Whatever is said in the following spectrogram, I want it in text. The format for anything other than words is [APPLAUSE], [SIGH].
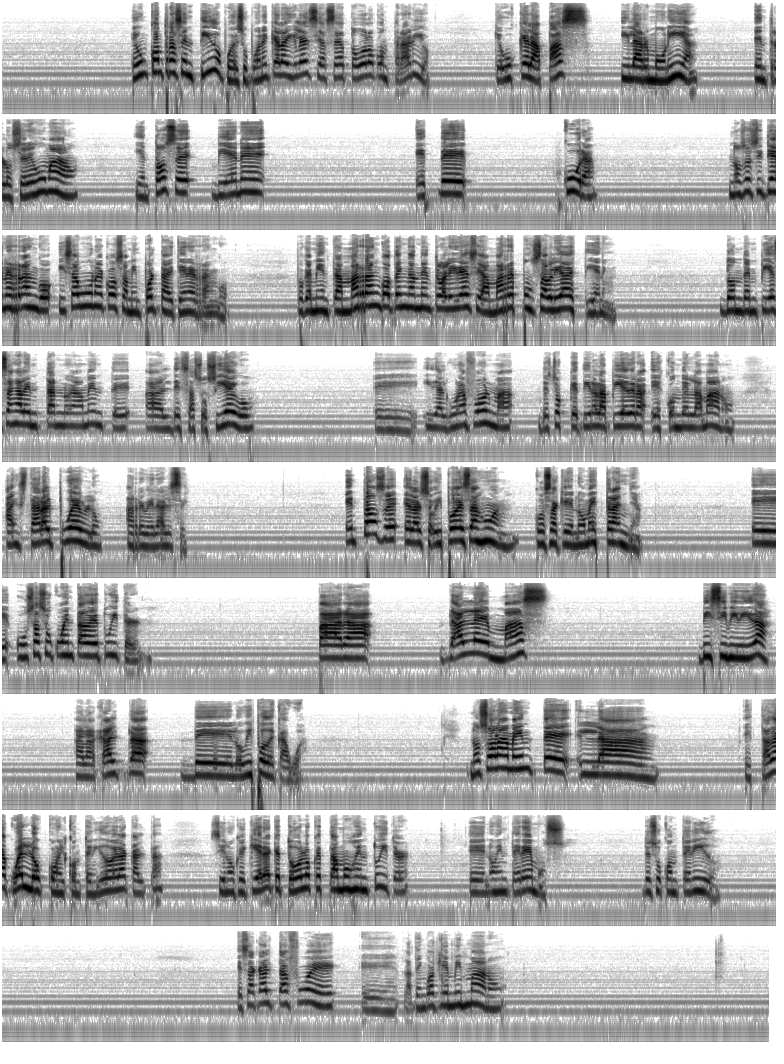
es un contrasentido, pues supone que la iglesia sea todo lo contrario, que busque la paz y la armonía entre los seres humanos. Y entonces viene este cura, no sé si tiene rango, y sabe una cosa, me importa si tiene rango. Porque mientras más rango tengan dentro de la iglesia, más responsabilidades tienen donde empiezan a alentar nuevamente al desasosiego eh, y de alguna forma de esos que tiran la piedra y esconden la mano, a instar al pueblo a rebelarse. Entonces el arzobispo de San Juan, cosa que no me extraña, eh, usa su cuenta de Twitter para darle más visibilidad a la carta del obispo de Cagua. No solamente la está de acuerdo con el contenido de la carta, sino que quiere que todos los que estamos en Twitter eh, nos enteremos de su contenido. Esa carta fue, eh, la tengo aquí en mis manos,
